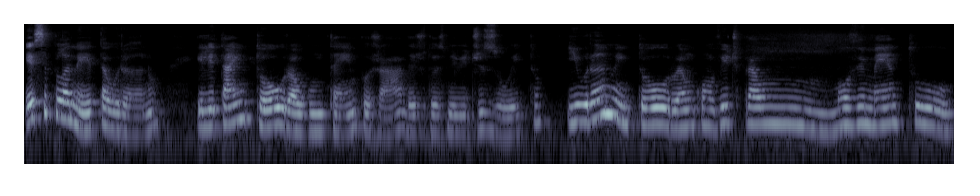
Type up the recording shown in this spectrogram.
esse planeta Urano, ele está em Touro há algum tempo já, desde 2018, e Urano em Touro é um convite para um movimento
